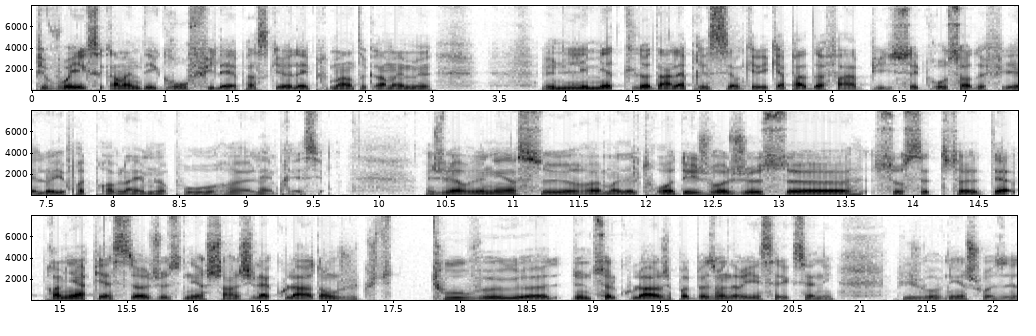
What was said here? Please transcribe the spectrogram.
Puis vous voyez que c'est quand même des gros filets parce que l'imprimante a quand même une limite là, dans la précision qu'elle est capable de faire, puis cette grosseur de filet-là, il n'y a pas de problème là, pour euh, l'impression. Je vais revenir sur modèle 3D. Je vais juste, sur cette première pièce-là, juste venir changer la couleur. Donc, vu que tout veut euh, d'une seule couleur, j'ai pas besoin de rien sélectionner. Puis je vais venir choisir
